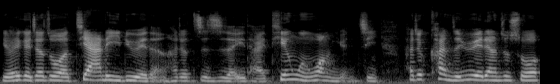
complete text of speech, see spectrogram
有一个叫做伽利略的人，他就自制了一台天文望远镜，他就看着月亮就说：“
